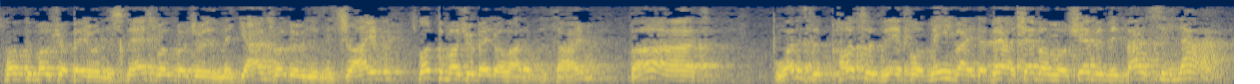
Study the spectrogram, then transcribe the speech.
Spoke to Moshe Rabbeinu in the Snes, spoke to Moshe Rabbeinu in the Midyan, spoke to Moshe Rabbeinu in Mitzrayim, spoke to Moshe Rabbeinu a lot of the time. But what does the pasuk therefore mean by Daber Hashem on Moshe B'midbar Sinai?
